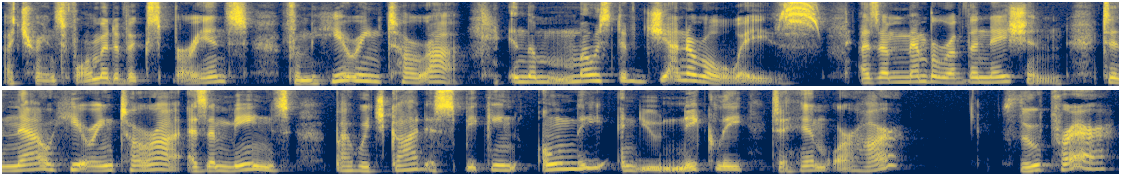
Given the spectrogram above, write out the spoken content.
a transformative experience from hearing Torah in the most of general ways as a member of the nation to now hearing Torah as a means by which God is speaking only and uniquely to him or her? Through prayer.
